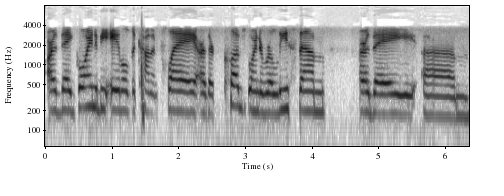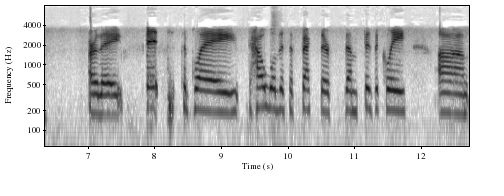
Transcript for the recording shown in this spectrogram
are they going to be able to come and play? Are their clubs going to release them? Are they um, are they fit to play? How will this affect their them physically? Um,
